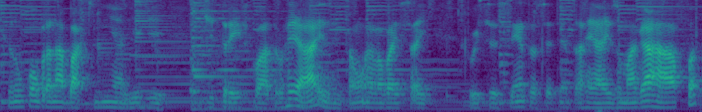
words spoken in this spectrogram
Você não compra na baquinha ali de, de 3, 4 reais, então ela vai sair por 60, 70 reais uma garrafa.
